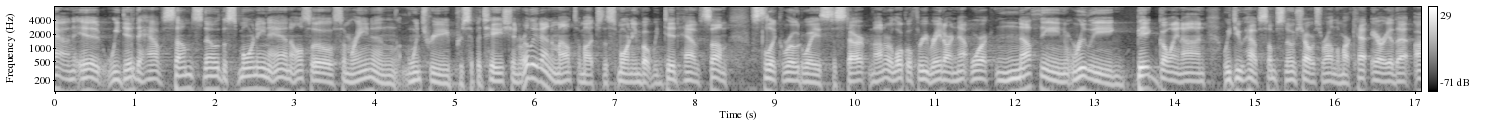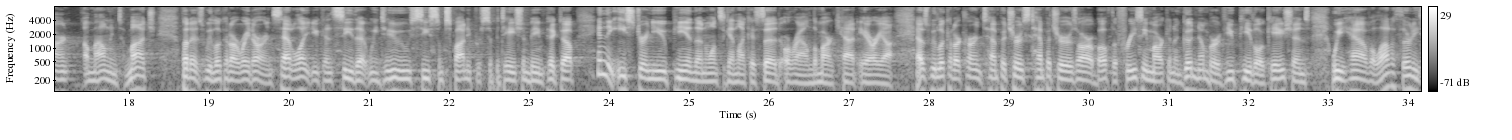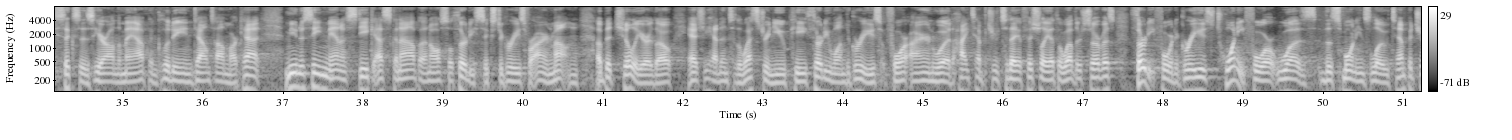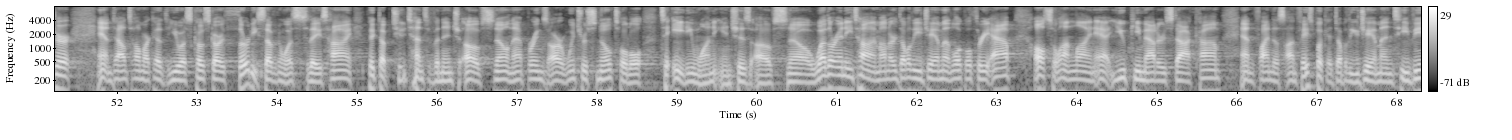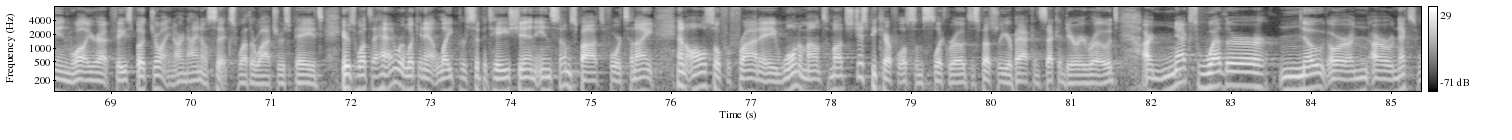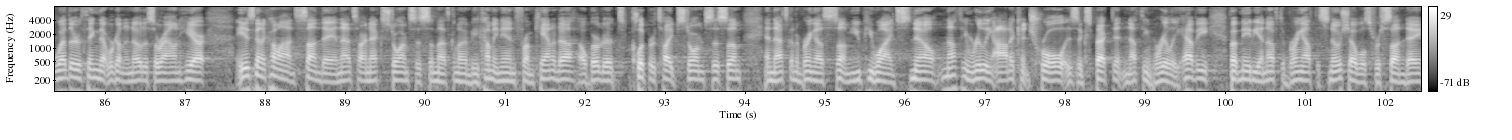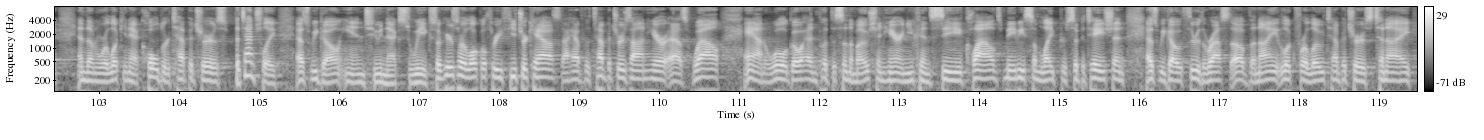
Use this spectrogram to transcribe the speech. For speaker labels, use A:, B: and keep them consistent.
A: And it, we did have some snow this morning and also some rain and wintry precipitation. Really didn't amount to much this morning, but we did have some slick roadways to start. On our Local 3 radar network, nothing really big going on. We do have some snow showers around the Marquette area that aren't amounting to much, but as we look at our radar and satellite, you can see that we do see some spotty precipitation being picked up in the eastern UP and then once again, like I said, around the Marquette area. As we look at our current temperatures, temperatures temperatures are above the freezing mark in a good number of UP locations. We have a lot of 36s here on the map, including downtown Marquette, Munising, Manistique, Escanaba, and also 36 degrees for Iron Mountain. A bit chillier, though, as you head into the western UP, 31 degrees for Ironwood. High temperature today officially at the Weather Service, 34 degrees. 24 was this morning's low temperature. And downtown Marquette the U.S. Coast Guard, 37 was today's high. Picked up two tenths of an inch of snow, and that brings our winter snow total to 81 inches inches of snow. Weather anytime on our WJMN Local 3 app, also online at upmatters.com, and find us on Facebook at WJMN TV. And while you're at Facebook, join our 906 Weather Watchers page. Here's what's ahead. We're looking at light precipitation in some spots for tonight and also for Friday. Won't amount to much. Just be careful of some slick roads, especially your back and secondary roads. Our next weather note or our next weather thing that we're going to notice around here is going to come on Sunday, and that's our next storm system that's going to be coming in from Canada, Alberta Clipper type storm system, and that's going to bring us some UP-wide snow. Nothing really out of control is expected, nothing really heavy, but maybe enough to bring out the snow shovels for Sunday. And then we're looking at colder temperatures potentially as we go into next week. So here's our Local 3 Futurecast. I have the temperatures on here as well, and we'll go ahead and put this into motion here, and you can see clouds, maybe some light precipitation as we go through the rest of the night. Look for low temperatures tonight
